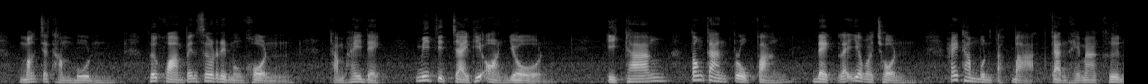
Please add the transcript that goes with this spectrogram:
ๆ มักจะทำบุญ เพื่อความเป็นสิริมงคลทำให้เด็กมีจิตใจที่อ่อนโยน อีกทั้งต้องการปลูกฝังเด็กและเยาวชน ให้ทำบุญตักบาตรกันให้มากขึ้น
